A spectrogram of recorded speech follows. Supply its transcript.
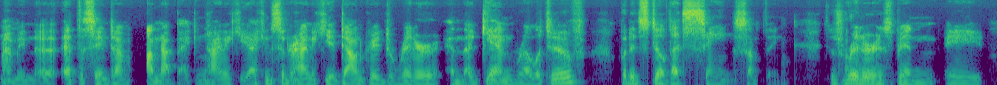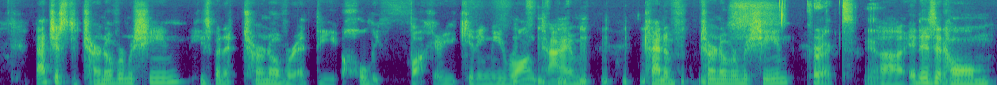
I mean, uh, at the same time, I'm not backing Heinicke. I consider Heinicke a downgrade to Ridder, and again, relative, but it's still that's saying something because Ridder has been a not just a turnover machine, he's been a turnover at the holy fuck, are you kidding me? Wrong time kind of turnover machine. Correct. Yeah. Uh, it is at home,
